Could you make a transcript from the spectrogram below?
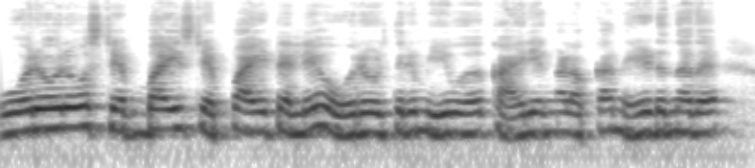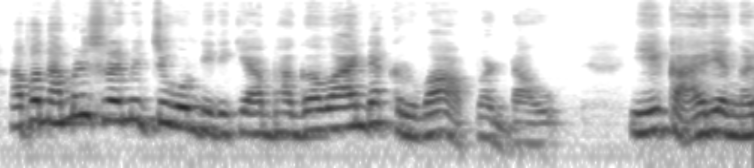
ഓരോരോ സ്റ്റെപ്പ് ബൈ സ്റ്റെപ്പായിട്ടല്ലേ ഓരോരുത്തരും ഈ വക കാര്യങ്ങളൊക്കെ നേടുന്നത്. അപ്പം നമ്മൾ ശ്രമിച്ചു കൊണ്ടിരിക്കുക ഭഗവാന്റെ കൃപ അപ്പം ഉണ്ടാവും ഈ കാര്യങ്ങൾ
